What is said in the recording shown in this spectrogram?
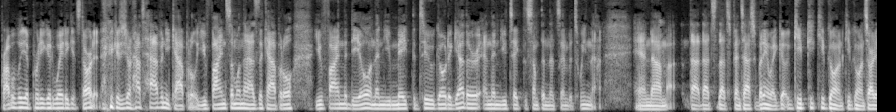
probably a pretty good way to get started because you don't have to have any capital. You find someone that has the capital, you find the deal, and then you make the two go together, and then you take the something that's in between that. And um, that that's that's fantastic. But anyway, go, keep keep going, keep going. Sorry to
